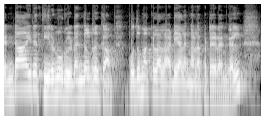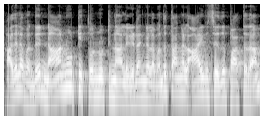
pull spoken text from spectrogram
ரெண்டாயிரத்தி இருநூறு இடங்கள் இருக்காம். பொதுமக்களால் அடையாளம் காணப்பட்ட இடங்கள். அதில் வந்து நானூற்றி தொண்ணூற்றி நாலு இடங்களை வந்து தாங்கள் ஆய்வு செய்து பார்த்ததாம்.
